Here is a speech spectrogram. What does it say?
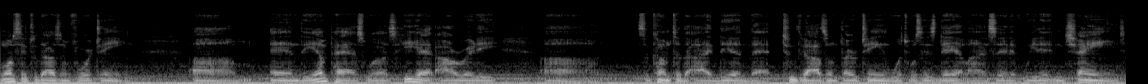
I want to say 2014. Um, and the impasse was he had already uh, succumbed to the idea that 2013, which was his deadline, said if we didn't change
